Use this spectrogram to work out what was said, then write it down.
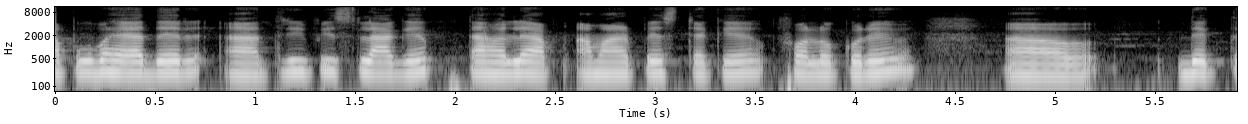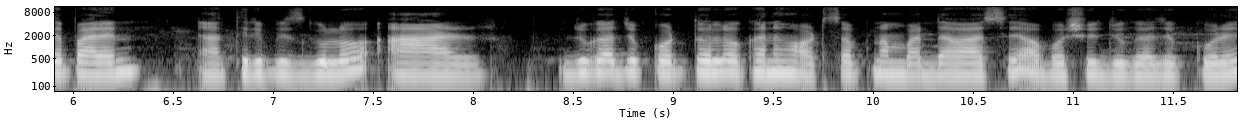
আপু ভাইয়াদের থ্রি পিস লাগে, তাহলে আমার পেজটাকে ফলো করে দেখতে পারেন থ্রি পিসগুলো আর যোগাযোগ করতে হলে ওখানে হোয়াটসঅ্যাপ নাম্বার দেওয়া আছে, অবশ্যই যোগাযোগ করে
